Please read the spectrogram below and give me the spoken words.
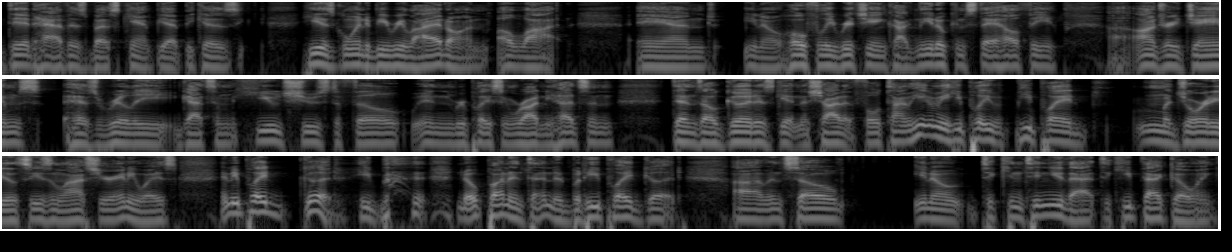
did have his best camp yet because he is going to be relied on a lot. And you know, hopefully Richie Incognito can stay healthy. Uh, Andre James has really got some huge shoes to fill in replacing Rodney Hudson. Denzelle Good is getting a shot at full time. He, I mean, he played he played majority of the season last year, anyways, and he played good. He, no pun intended, but he played good. Um, and so, you know, to continue that, to keep that going,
